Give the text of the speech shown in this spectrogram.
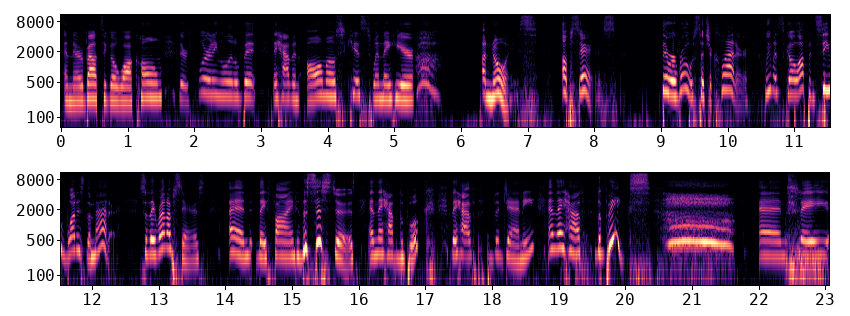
and they're about to go walk home. They're flirting a little bit. They have an almost kiss when they hear a noise upstairs. There arose such a clatter. We must go up and see what is the matter. So they run upstairs and they find the sisters, and they have the book, they have the Danny, and they have the Binks. and they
